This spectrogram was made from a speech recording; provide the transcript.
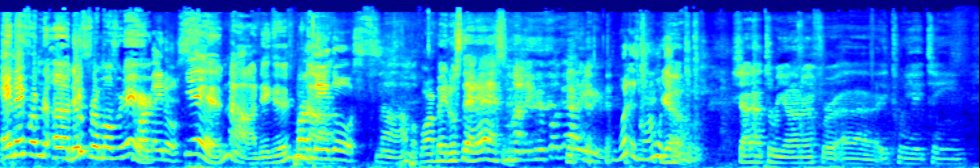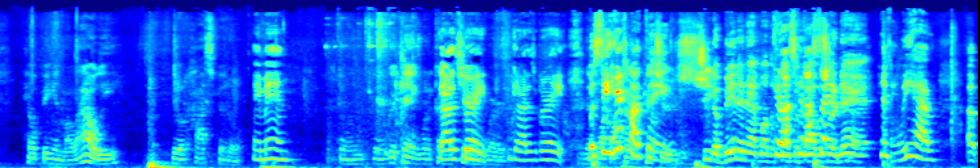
and they from the, uh, they from over there, Barbados. Yeah, nah, nigga, Nah. Barbados. Nah, I'm a Barbados that ass, my nigga. Fuck out of here. What is wrong with Yo, you? shout out to Rihanna for uh, in 2018 helping in Malawi build hospital, Amen. doing, doing good things when it comes God to is great. work. God is great. But see, here's my thing. pictures. She'd have been in that motherfucker Can I, if can I I was say? her dad. Here's the thing. We have, uh,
